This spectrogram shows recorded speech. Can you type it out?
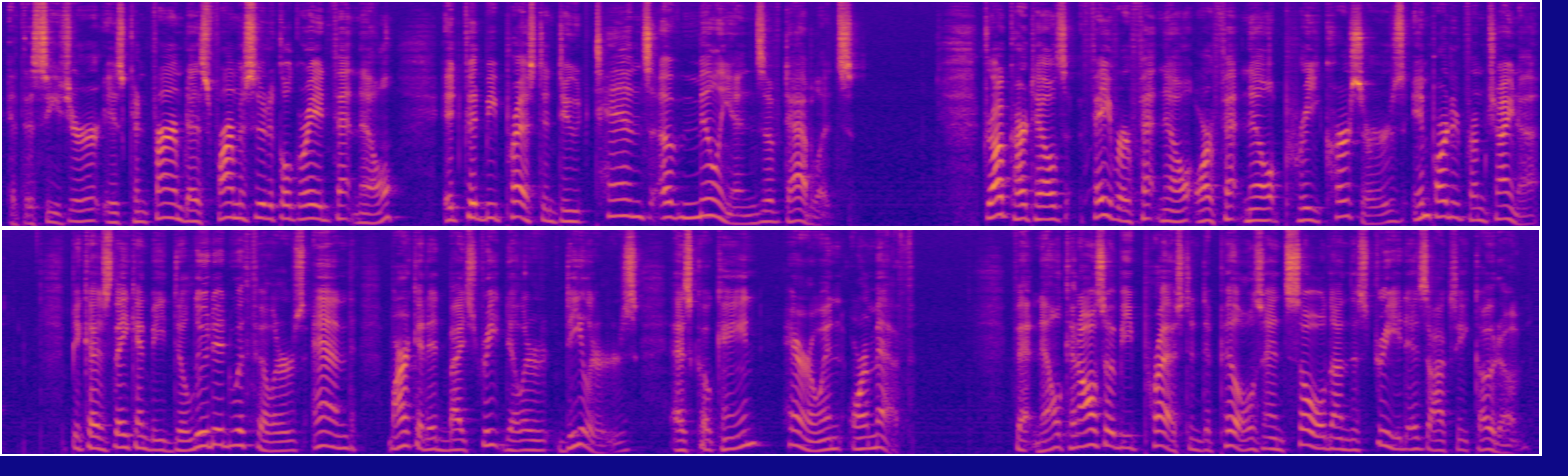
If the seizure is confirmed as pharmaceutical grade fentanyl, it could be pressed into tens of millions of tablets. Drug cartels favor fentanyl or fentanyl precursors imported from China because they can be diluted with fillers and marketed by street dealer, dealers as cocaine, heroin, or meth. Fentanyl can also be pressed into pills and sold on the street as oxycodone.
